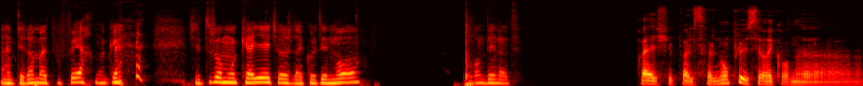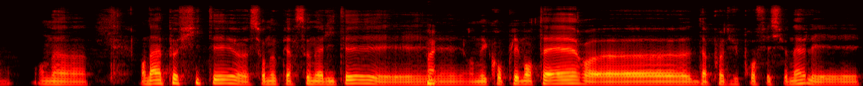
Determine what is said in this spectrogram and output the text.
hein, t'es l'homme à tout faire, donc j'ai toujours mon cahier, tu vois, je l'ai à côté de moi, prendre des notes. Après, je suis pas le seul non plus. C'est vrai qu'on a, on a, on a un peu fité euh, sur nos personnalités et on est complémentaires euh, d'un point de vue professionnel et,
